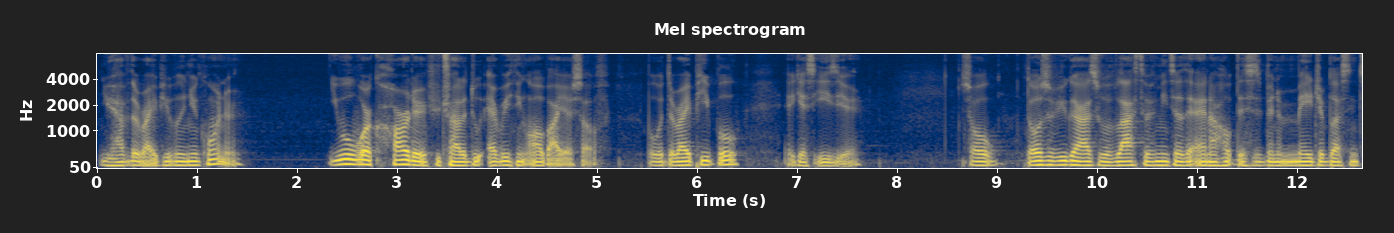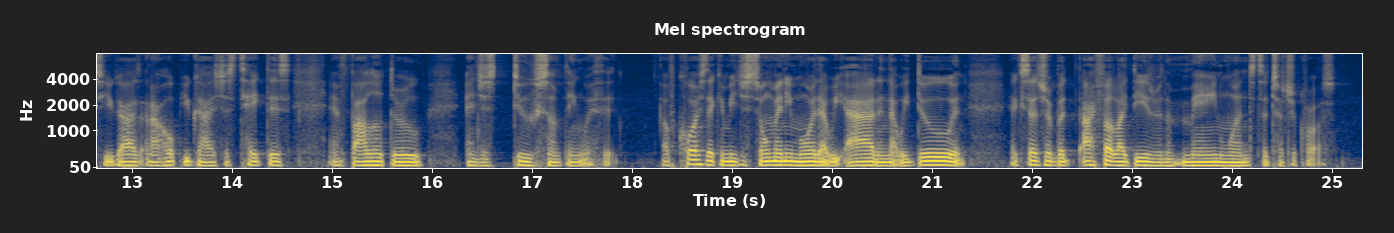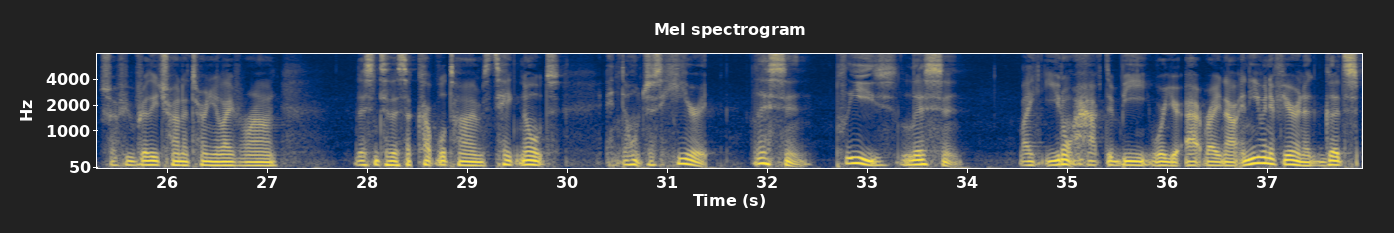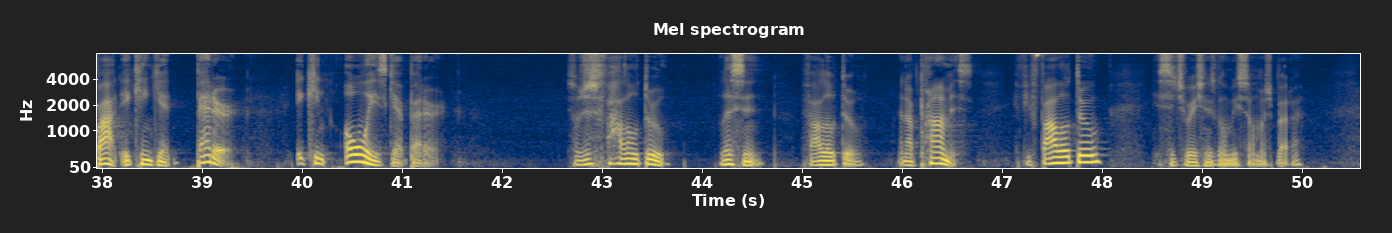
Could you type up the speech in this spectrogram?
you have the right people in your corner. You will work harder if you try to do everything all by yourself. But with the right people, it gets easier. So, those of you guys who have lasted with me till the end, I hope this has been a major blessing to you guys. And I hope you guys just take this and follow through and just do something with it. Of course, there can be just so many more that we add and that we do and etc. But I felt like these were the main ones to touch across. So if you're really trying to turn your life around, listen to this a couple times, take notes, and don't just hear it. Listen, please listen. Like you don't have to be where you're at right now. And even if you're in a good spot, it can get better. It can always get better. So just follow through. Listen, follow through. And I promise, if you follow through, your situation is going to be so much better.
